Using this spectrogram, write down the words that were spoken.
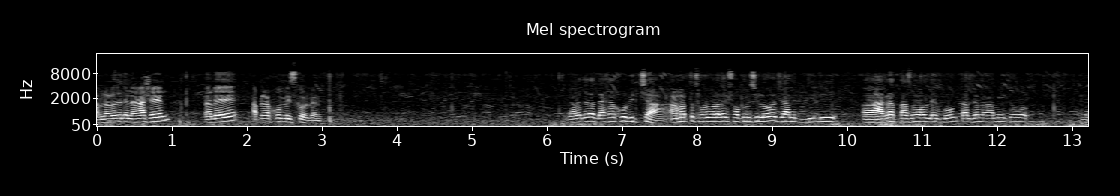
আপনারা যদি না আসেন, তাহলে আপনারা খুব মিস করবেন। যারা যারা দেখার খুব ইচ্ছা, আমার তো ছোটবেলা থেকে স্বপ্ন ছিল যে আমি দিল্লি আগ্রার তাজমহল দেখব। তার জন্য আমি তো মানে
